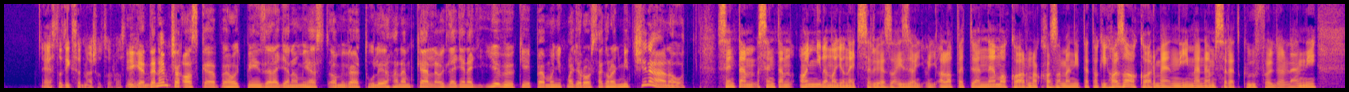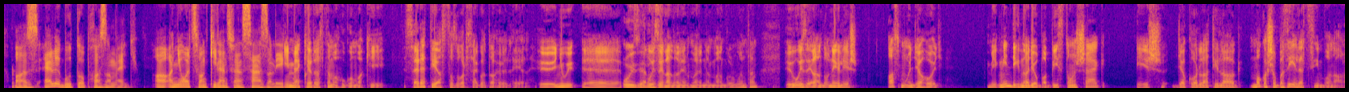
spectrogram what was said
Ezt az X-et másodszor használjuk. Igen, de nem csak az kell, hogy pénze legyen, amihez, amivel túlél, hanem kell, hogy legyen egy jövőképe mondjuk Magyarországon, hogy mit csinálna ott. Szerintem, szerintem annyira nagyon egyszerű ez az, hogy, hogy alapvetően nem akarnak hazamenni. Tehát aki haza akar menni, mert nem szeret külföldön lenni, az előbb-utóbb hazamegy. A, a 80-90 százalék. Én megkérdeztem a hugom, aki szereti azt az országot, ahol él. Ő uh, Új-Zéland. Új-Zélandon él, majdnem angolul mondtam. Ő Új-Zélandon él, és azt mondja, hogy még mindig nagyobb a biztonság, és gyakorlatilag magasabb az életszínvonal.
